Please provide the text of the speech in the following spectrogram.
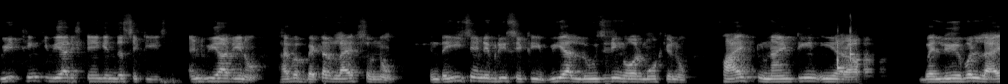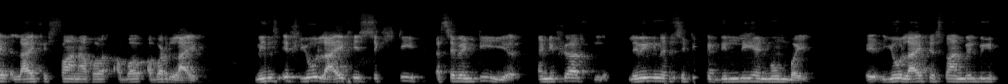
we think we are staying in the cities and we are you know have a better life so no. In the each and every city we are losing almost you know 5 to 19 year of valuable life life span of our, our life. Means if your life is 60 uh, 70 year and if you are living in a city like delhi and mumbai it, your life span will be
